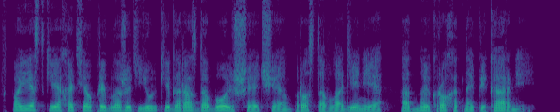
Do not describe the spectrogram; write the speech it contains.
В поездке я хотел предложить Юльке гораздо большее, чем просто владение одной крохотной пекарней.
